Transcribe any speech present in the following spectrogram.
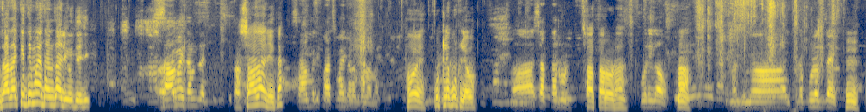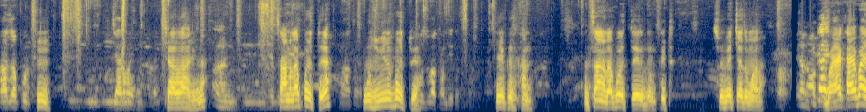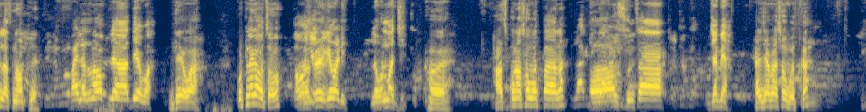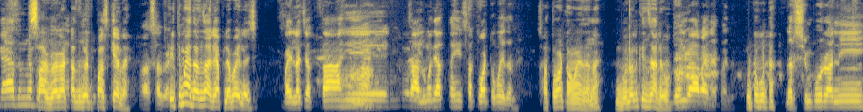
दादा किती मैदान झाली होती त्याची? सहा मैदान झाली. सहा झाली का? सहा मध्ये पाच मैदानात बोलावं होय. कुठल्या कुठल्या हो. सत्तार रोड. सातारा रोड हा. कोरेगाव. हा. अजून अं, इकडं कुळक जाई हम्म. राजापूर. हम्म. चार मैदान. चार झाली ना? चांगला पळतोय हा? उजवीनं पळतोय. उजवा एकच खान पण चांगला पळतोय एकदम फिट. शुभेच्छा तुम्हाला. बाया काय पाहिलाच ना आपल्या बायलाचं नाव आपल्या देवा. देवा. कुठल्या गावचा हो? अं, गळगेवाडी लवण माझी होय. आज कोणासोबत पाहायला? सुनचा जब्या. ह्याच्या सोबत का? काय अजून सहाव्या गटात गट पास केलाय. हा, सहाव्या. किती मैदान झाले आपल्या बैलाची? बैलाचे आता हे चालू मध्ये आता हे सातवा आठवं मैदान आहे. सात आठवा मैदान आहे. गुलाल किती झाले हो? दोन वेळा राहिलाय पहिला. कुठं कुठं? नरसिंहपूर आणि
